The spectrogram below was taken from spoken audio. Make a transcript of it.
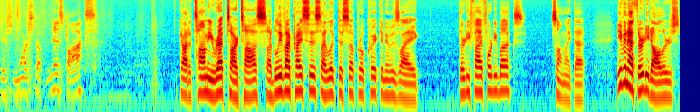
There's some more stuff in this box. Got a Tommy Reptar toss. I believe I priced this. I looked this up real quick and it was like 35, 40 bucks. Something like that. Even at $30,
